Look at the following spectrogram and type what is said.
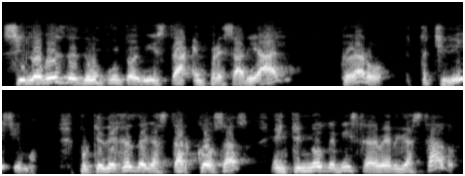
Si lo ves desde un punto de vista empresarial, claro, está chidísimo, porque dejas de gastar cosas en que no debiste haber gastado.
